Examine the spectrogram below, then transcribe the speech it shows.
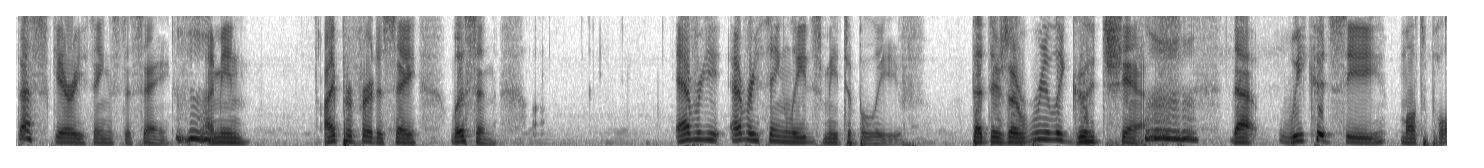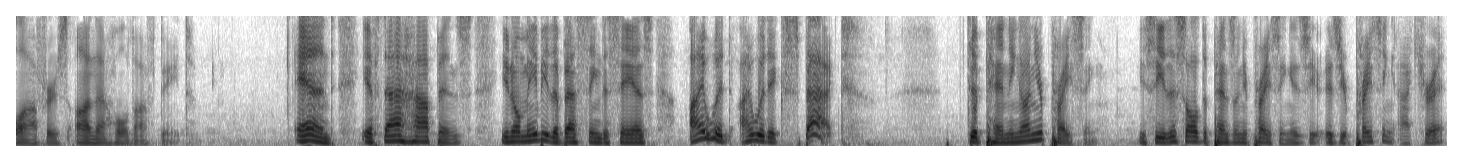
that's scary things to say. Mm-hmm. I mean, I prefer to say, listen, every everything leads me to believe that there's a really good chance that we could see multiple offers on that hold off date. And if that happens, you know, maybe the best thing to say is I would I would expect depending on your pricing. You see, this all depends on your pricing. Is your is your pricing accurate?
